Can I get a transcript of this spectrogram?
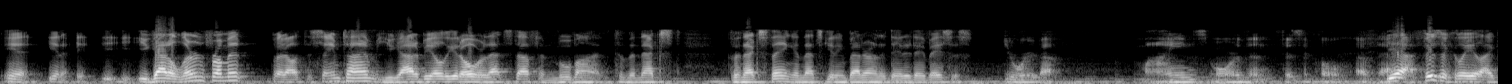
you know you gotta learn from it, but at the same time you got to be able to get over that stuff and move on to the next the next thing, and that's getting better on a day to day basis. You worry about minds more than physical of that? Yeah, physically, like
